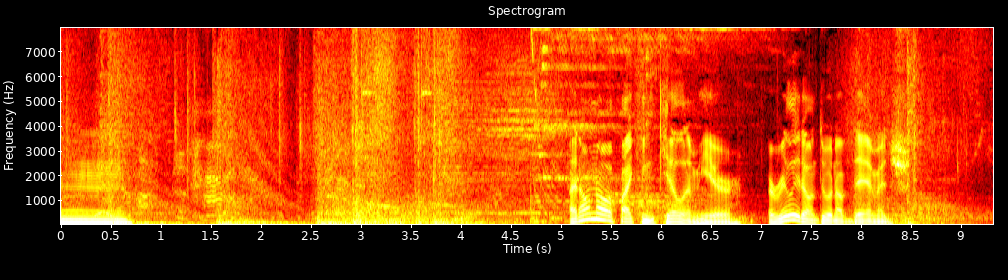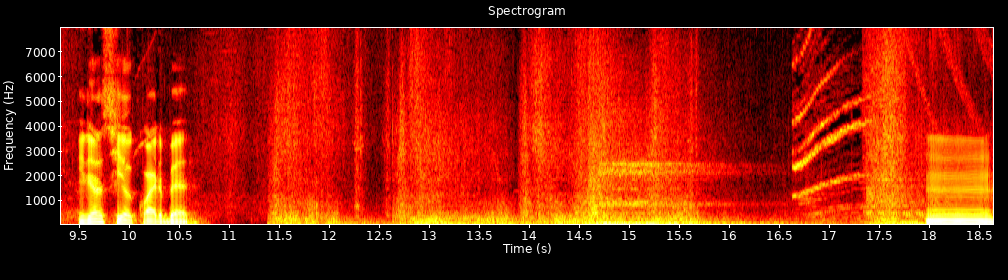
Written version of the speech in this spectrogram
Hmm. I don't know if I can kill him here. I really don't do enough damage. He does heal quite a bit. Hmm.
